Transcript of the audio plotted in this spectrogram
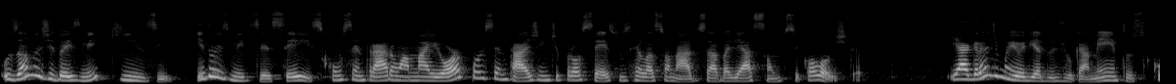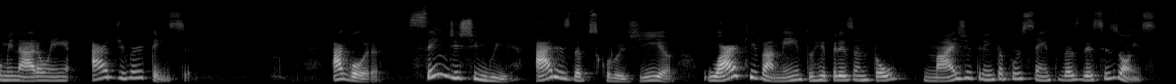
Os anos de 2015 e 2016 concentraram a maior porcentagem de processos relacionados à avaliação psicológica. E a grande maioria dos julgamentos culminaram em advertência. Agora, sem distinguir áreas da psicologia, o arquivamento representou mais de 30% das decisões,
